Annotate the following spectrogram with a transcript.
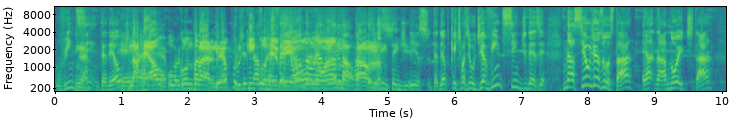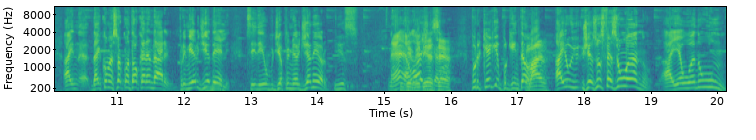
O 25, É. entendeu? Na real, É, o contrário, né? Por que, o Réveillon Réveillon não é não, não, Natal, entendi, né? entendi. Isso, entendeu? Porque, tipo assim, o dia 25 de dezembro. Nasceu Jesus, tá? É à noite, tá? Aí, daí começou a contar o calendário. O primeiro dia dele. Seria o dia 1 de janeiro. Isso. Né? É Deveria lógico. ser. né? Por que que- Porque então. Claro. Aí o Jesus fez um ano. Aí é o ano 1,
